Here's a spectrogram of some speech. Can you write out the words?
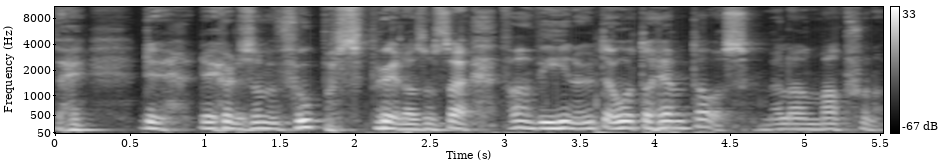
Det, det, det är som en fotbollsspelare som säger Fan, vi hinner ju inte återhämta oss mellan matcherna.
